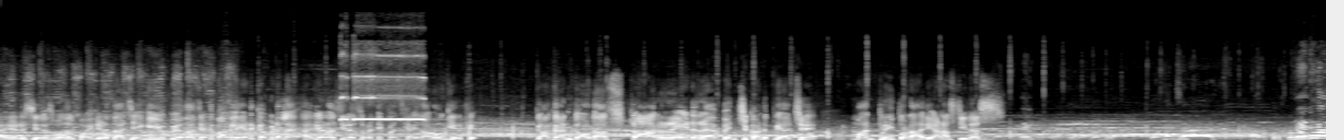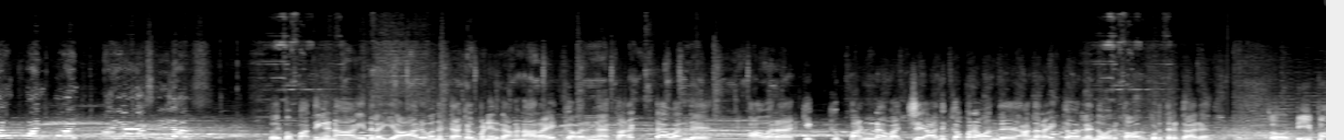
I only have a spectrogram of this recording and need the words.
ஹரியானா ஸ்டீலர்ஸ் முதல் பாயிண்ட் எடுத்தாச்சு. இங்க யூபி யோதாஸ் எடுப்பாங்களே எடுக்க விடல. ஹரியானா ஸ்டீலர்ஸோட டிஃபென்ஸ் கைதான் ஓங்கி இருக்கு. ககன் கவுடா ஸ்டார் ரெய்டரை பெஞ்சுக்கு அனுப்பியாச்சு. மன்பிரீத்தோட ஹரியானா ஸ்டீலர்ஸ். ஸோ இப்போ பார்த்தீங்கன்னா இதில் யார் வந்து டேக்கிள் பண்ணியிருக்காங்கன்னா ரைட் கவருங்க கரெக்டாக வந்து அவரை கிக் பண்ண வச்சு அதுக்கப்புறம் வந்து அந்த ரைட் கவர்லேருந்து ஒரு கவர் கொடுத்துருக்காரு. ஸோ டீப்பா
